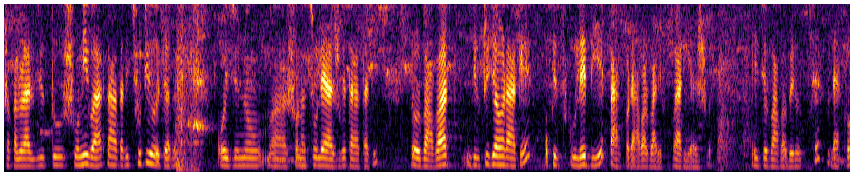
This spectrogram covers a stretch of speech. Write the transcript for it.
সকালবেলা আজকে তো শনিবার, তাড়াতাড়ি ছুটি হয়ে যাবে। ওই জন্য সোনা চলে আসবে তাড়াতাড়ি। তোর বাবা ডিউটি যাওয়ার আগে ওকে স্কুলে দিয়ে তারপরে আবার বাড়ি বাড়ি আসবে। এই যে বাবা বেরোচ্ছে, দেখো।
